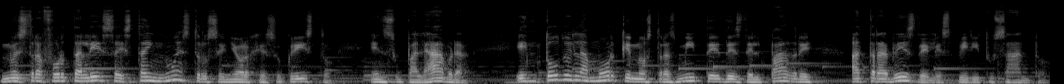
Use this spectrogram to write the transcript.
nuestra fortaleza está en nuestro Señor Jesucristo, en su palabra, en todo el amor que nos transmite desde el Padre a través del Espíritu Santo.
